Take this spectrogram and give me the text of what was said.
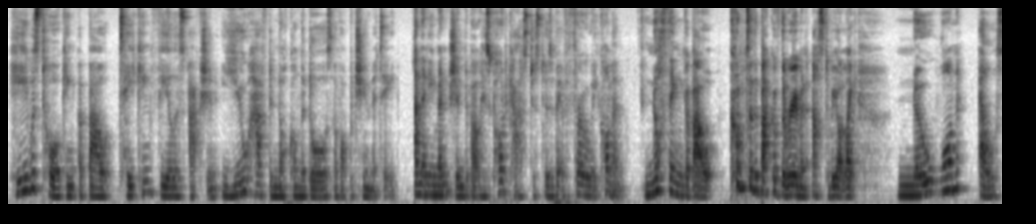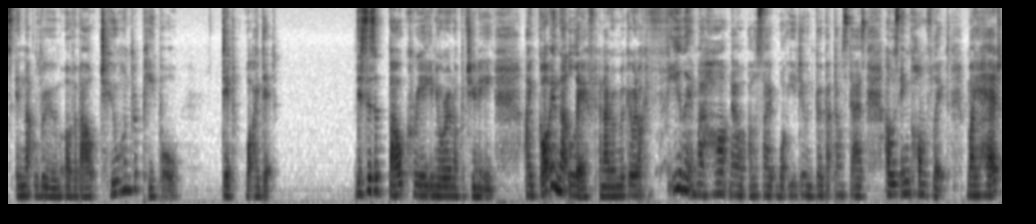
he was talking about taking fearless action. You have to knock on the doors of opportunity. And then he mentioned about his podcast just as a bit of a throwaway comment. Nothing about come to the back of the room and ask to be on. Like, no one else in that room of about 200 people did what I did. This is about creating your own opportunity. I got in that lift and I remember going, I can feel it in my heart now. I was like, what are you doing? Go back downstairs. I was in conflict. My head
